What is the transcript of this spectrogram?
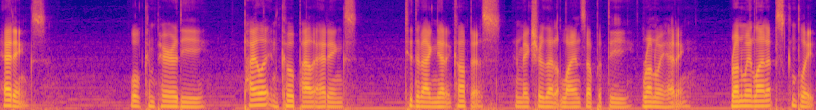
Headings. We'll compare the pilot and co-pilot headings to the magnetic compass and make sure that it lines up with the runway heading. Runway lineups complete.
